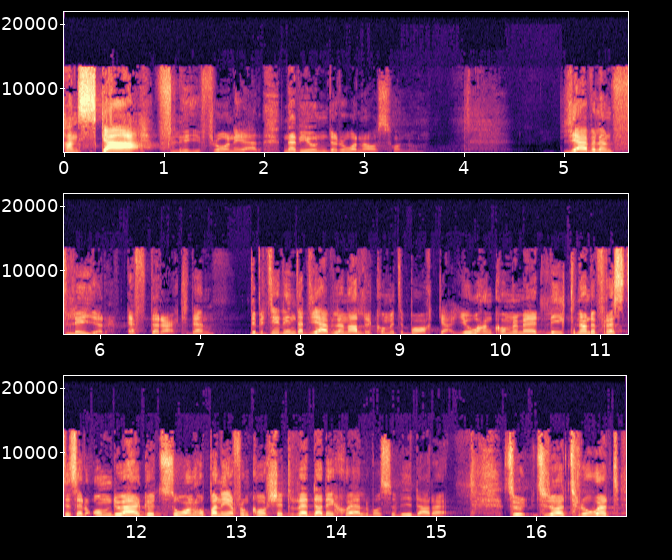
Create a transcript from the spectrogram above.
Han ska fly från er när vi underordnar oss honom. Djävulen flyr efter öknen. Det betyder inte att djävulen aldrig kommer tillbaka. Jo, han kommer med liknande frestelser. Om du är Guds son, hoppa ner från korset, rädda dig själv och så vidare. Så, så jag tror att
